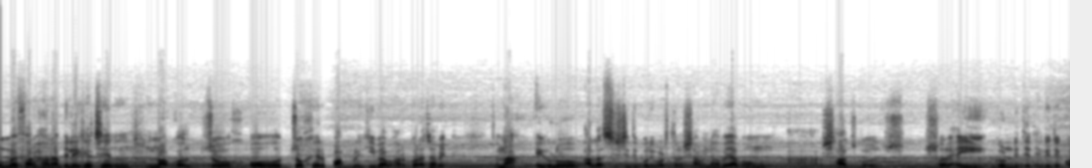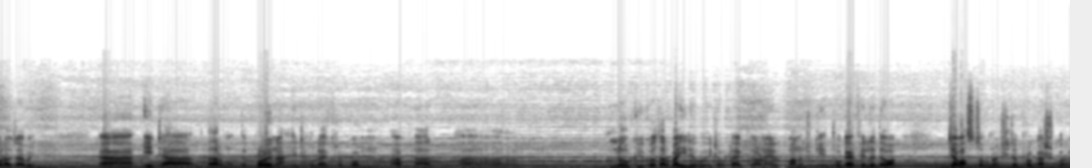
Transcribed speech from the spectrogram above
ওম্মে ফারহান, আপনি লিখেছেন, নকল চোখ ও চোখের পাপড়ি কি ব্যবহার করা যাবে? না, এগুলো আল্লাহ সৃষ্টিতে পরিবর্তনে সামিল হবে এবং সাজগোজ সরে এই গণ্ডিতে থেকে যে করা যাবে এটা তার মধ্যে পড়ে না। এটা হলো একরকম আপনার লৌকিকতার বাইরেও এটা হলো এক ধরনের মানুষকে ধোকায় ফেলে দেওয়া, যা বাস্তব নয়, সেটা প্রকাশ করা।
